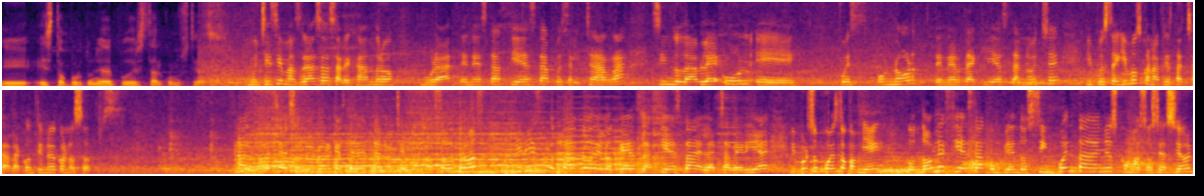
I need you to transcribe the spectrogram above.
eh, esta oportunidad de poder estar con ustedes. Muchísimas gracias Alejandro Murat en esta fiesta, pues el charra, sin dudable un eh, pues honor tenerte aquí esta noche y pues seguimos con la fiesta charra, continúe con nosotros. Buenas noches, un honor que estén esta noche con nosotros que es la fiesta de la charrería y por supuesto también con doble fiesta cumpliendo 50 años como asociación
